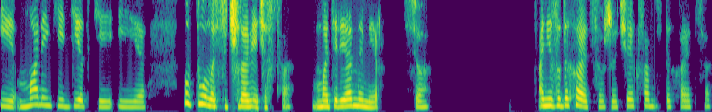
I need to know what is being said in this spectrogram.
И маленькие детки, и ну, полностью человечество. Материальный мир. Все. Они задыхаются уже. Человек сам задыхается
